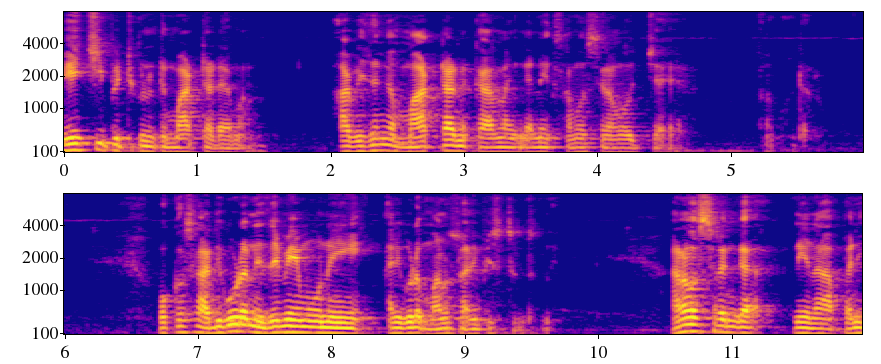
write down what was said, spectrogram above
పేచీ పెట్టుకున్నట్టు మాట్లాడామా? ఆ విధంగా మాట్లాడిన కారణంగానే సమస్యలు వచ్చాయా అనుకుంటారు. ఒక్కోసారి అది కూడా నిజమేమోనే అని కూడా మనసు అనిపిస్తుంటుంది. అనవసరంగా నేను ఆ పని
